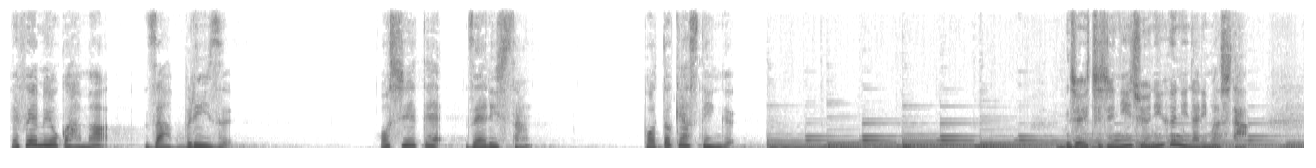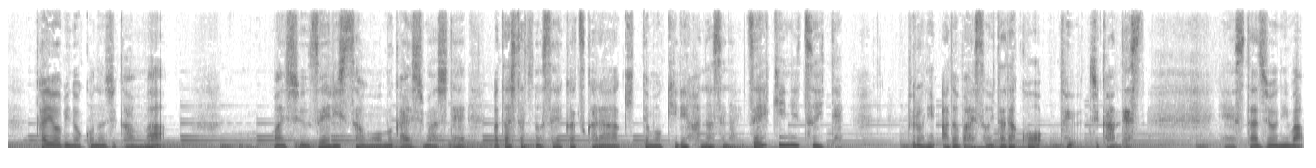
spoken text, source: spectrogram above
FM 横浜ザ・ブリーズ。教えて税理士さん。ポッドキャスティング。11時22分になりました。火曜日のこの時間は毎週税理士さんをお迎えしまして私たちの生活から切っても切り離せない税金についてプロにアドバイスをいただこうという時間です、スタジオには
